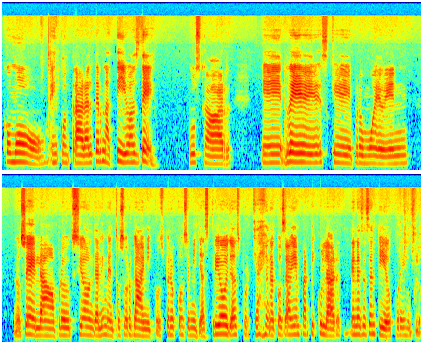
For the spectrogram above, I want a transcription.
como encontrar alternativas de buscar eh, redes que promueven no sé, la producción de alimentos orgánicos, pero con semillas criollas, porque hay una cosa bien particular en ese sentido, por ejemplo,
